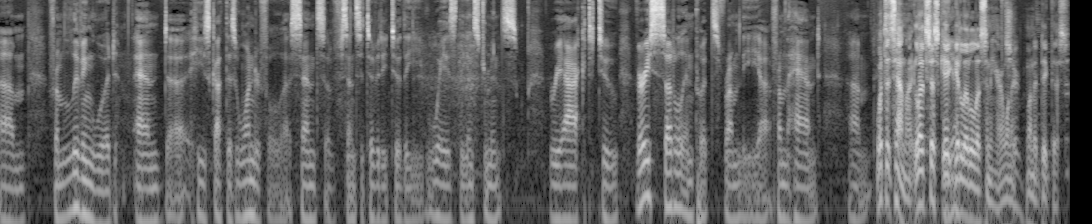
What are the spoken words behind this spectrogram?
um, from living wood, and uh, he's got this wonderful uh, sense of sensitivity to the ways the instruments react to very subtle inputs from the uh, from the hand. Um, What's it sound like? Let's just get, Yeah. get a little listen here. I want to Sure. want to dig this.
